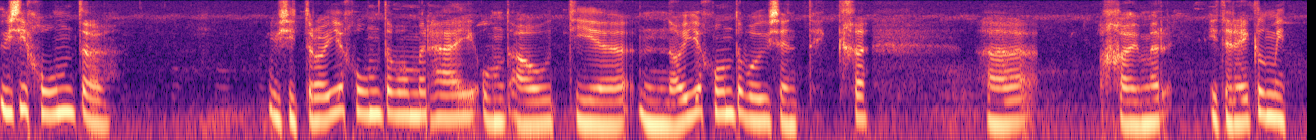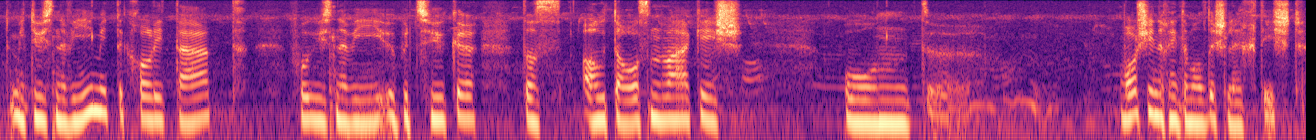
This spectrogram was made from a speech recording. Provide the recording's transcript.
unsere Kunden, unsere treuen Kunden, die wir haben und auch die neuen Kunden, die uns entdecken, äh, können wir in der Regel mit, mit unseren Wein, mit der Qualität von unseren Wein überzeugen, dass auch das ein Weg ist. Und äh, wahrscheinlich nicht einmal der schlechteste.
